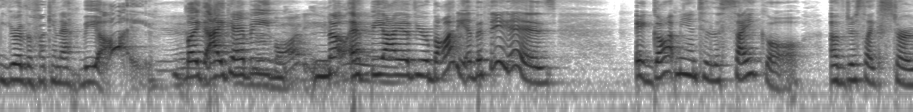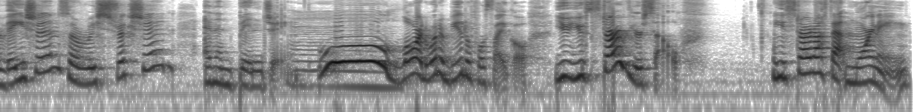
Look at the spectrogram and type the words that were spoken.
you're the fucking FBI. Like I can't be body. no Yeah. FBI of your body. And the thing is, it got me into the cycle of just like starvation, so restriction, and then binging. Mm. Ooh, Lord, what a beautiful cycle. You you starve yourself. You start off that morning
